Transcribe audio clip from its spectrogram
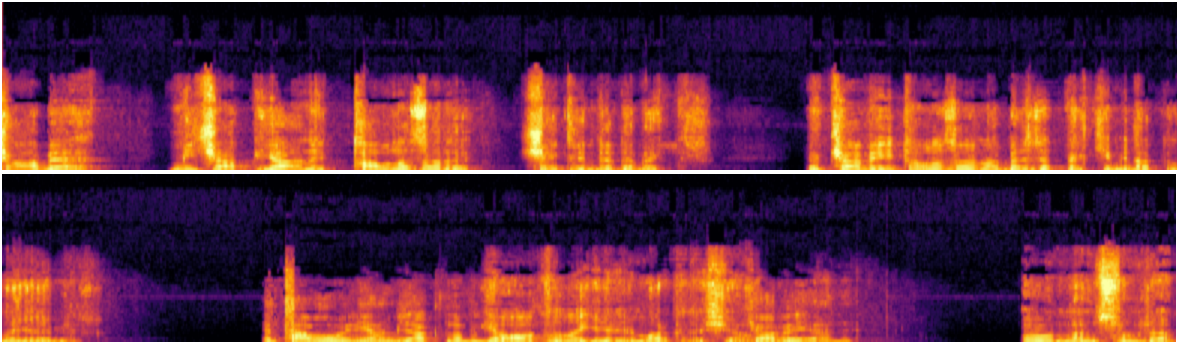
Kabe mikap yani tavla zarı şeklinde demektir. Ya Kabe'yi tavla zarına benzetmek kimin aklına gelebilir? Yani tavla oynayanın bile aklına bu Ya geliyor. aklına gelir mi arkadaş ya? Kabe yani. Ondan sonra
